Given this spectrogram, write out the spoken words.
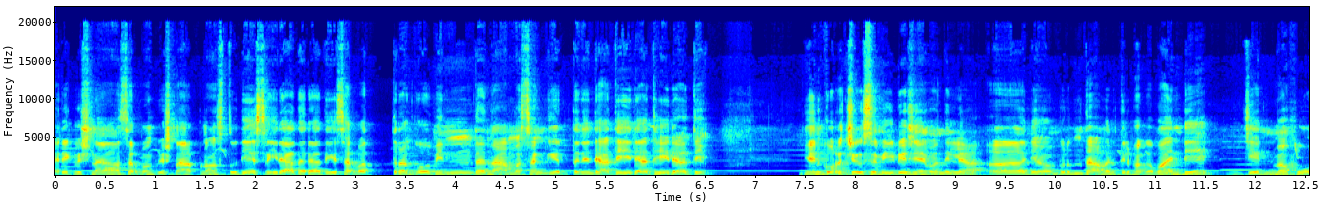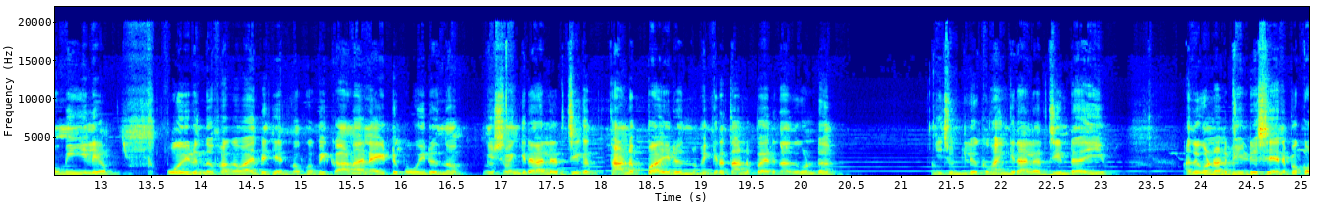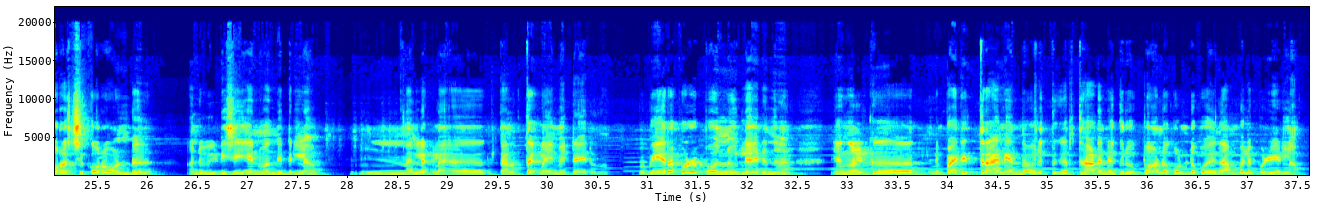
ഹരേ കൃഷ്ണ സർവം കൃഷ്ണാർപ്പണവസ്തു ജയ ശ്രീ രാധരാധേ സർവത്ര ഗോവിന്ദ നാമ സങ്കീർത്തനം. രാധേ രാധേ രാധേ. ഞാൻ കുറച്ച് ദിവസം വീഡിയോ ചെയ്യാൻ വന്നില്ല. ഞാൻ വൃന്ദാവനത്തിൽ ഭഗവാന്റെ ജന്മഭൂമിയിൽ പോയിരുന്നു. ഭഗവാന്റെ ജന്മഭൂമി കാണാനായിട്ട് പോയിരുന്നു. പക്ഷെ ഭയങ്കര അലർജി തണുപ്പായിരുന്നു. ഭയങ്കര തണുപ്പായിരുന്നു. അതുകൊണ്ട് ഈ ചുണ്ടിലൊക്കെ ഭയങ്കര അലർജി ഉണ്ടായി. അതുകൊണ്ടാണ് വീഡിയോ ചെയ്യാനിപ്പോൾ കുറച്ച് കുറവുണ്ട്. അതുകൊണ്ട് വീഡിയോ ചെയ്യാൻ വന്നിട്ടില്ല. നല്ല ക്ലൈ തണുത്ത ക്ലൈമറ്റ് ആയിരുന്നു. അപ്പോൾ വേറെ കുഴപ്പമൊന്നുമില്ലായിരുന്നു. ഞങ്ങൾക്ക് പരിത്രാൻ എന്ന ഒരു തീർത്ഥാടന ഗ്രൂപ്പാണ് കൊണ്ടുപോയത് അമ്പലപ്പുഴയെല്ലാം.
